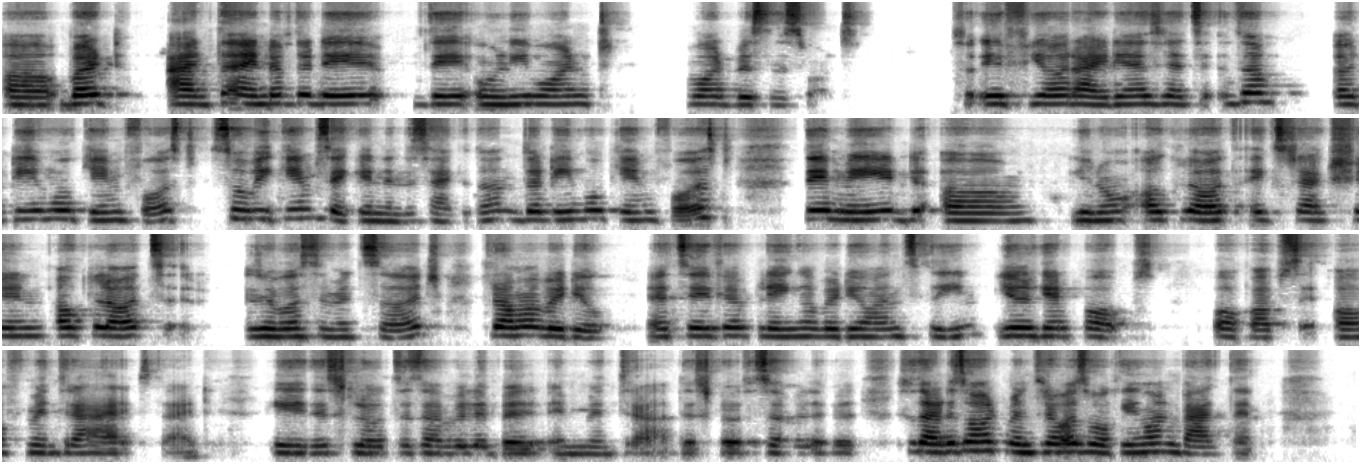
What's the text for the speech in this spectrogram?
Uh, but at the end of the day they only want what business wants. So if your idea is let's the a team who came first. So we came second in this hackathon. The team who came first, they made um, you know a cloth extraction, a cloth reverse image search from a video. Let's say if you're playing a video on screen, you'll get pops pop-ups of Myntra ads that hey, this cloth is available in Myntra, this cloth is available. So that is what Myntra was working on back then.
